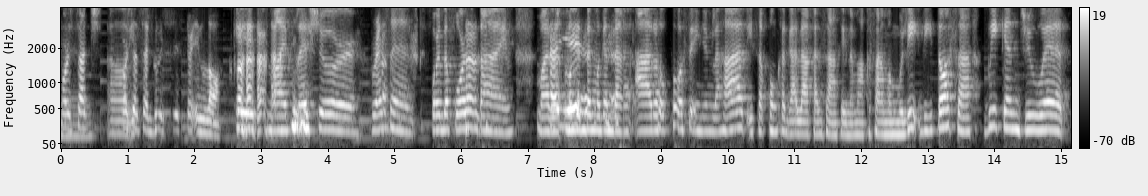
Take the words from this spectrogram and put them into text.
for such Oh, for such a good sister-in-law. It's my pleasure. Present for the fourth time. Ah, Mara- yes. Magandang magandang araw po sa inyong lahat. Isa pong kagalakan sa akin na makasamang muli dito sa Weekend Duet.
